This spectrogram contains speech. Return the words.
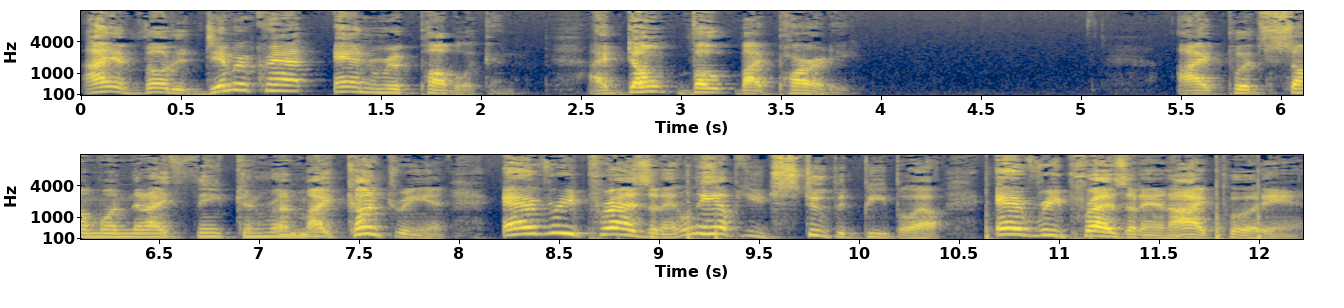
I have voted Democrat and Republican. I don't vote by party. I put someone that I think can run my country in. Every president, let me help you stupid people out. Every president I put in.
